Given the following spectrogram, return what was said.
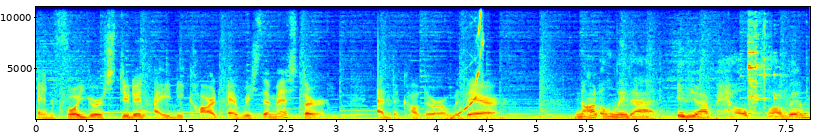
and for your student ID card every semester at the counter over there. Not only that, if you have health problem,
